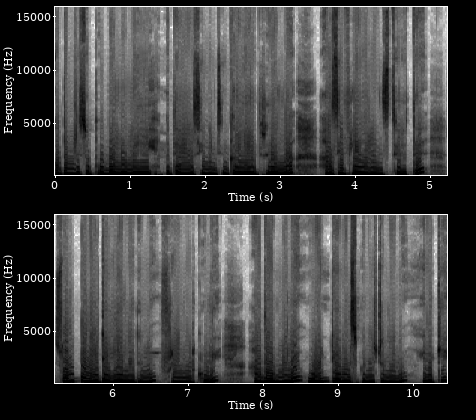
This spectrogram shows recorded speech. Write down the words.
ಕೊತ್ತಂಬರಿ ಸೊಪ್ಪು, ಬೆಳ್ಳುಳ್ಳಿ, ಮತ್ತು ಹಸಿ ಮೆಣಸಿನ್ಕಾಯಿ ಅದರದೆಲ್ಲ ಹಸಿ ಫ್ಲೇವರ್ ಅನಿಸ್ತಿರುತ್ತೆ. ಸ್ವಲ್ಪ ಲೈಟಾಗಿ ಎಲ್ಲದನ್ನು ಫ್ರೈ ಮಾಡ್ಕೊಳ್ಳಿ. ಅದಾದಮೇಲೆ ಒನ್ ಟೇಬಲ್ ಸ್ಪೂನಷ್ಟು ನಾನು ಇದಕ್ಕೆ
